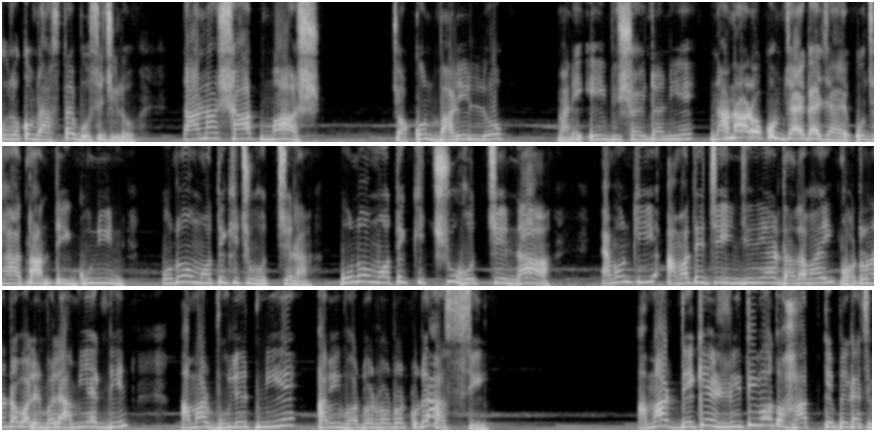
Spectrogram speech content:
ওই রকম রাস্তায় বসেছিল। টানা সাত মাস যখন বাড়ির লোক মানে এই বিষয়টা নিয়ে নানা রকম জায়গায় যায়, ওঝা, তান্ত্রিক, গুণিন, কোনো মতে কিছু হচ্ছে না, কোনো মতে কিছু হচ্ছে না। এমনকি আমাদের যে ইঞ্জিনিয়ার দাদাভাই ঘটনাটা বলেন, বলে আমি একদিন আমার বুলেট নিয়ে আমি ভটভট ভটভট করে আসছি। আমার দেখে রীতিমতো হাত কেঁপে গেছে।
